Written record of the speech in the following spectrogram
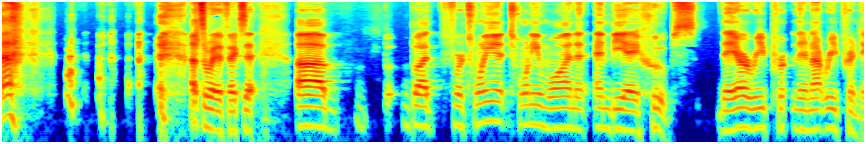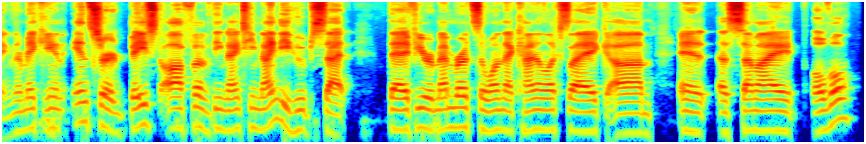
That's a way to fix it. Uh, but for 2021 NBA hoops, they are rep- they're not reprinting. They're making an insert based off of the 1990 hoop set. That if you remember, it's the one that kind of looks like um, a, a semi oval,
